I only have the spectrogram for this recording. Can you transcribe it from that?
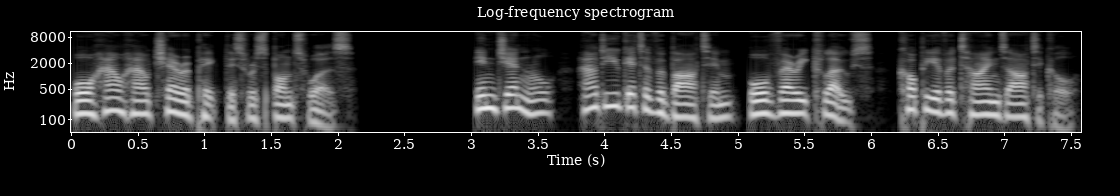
or how how cherry picked this response was. In general, how do you get a verbatim, or very close, copy of a Times article?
